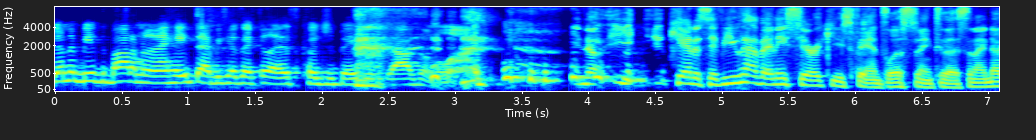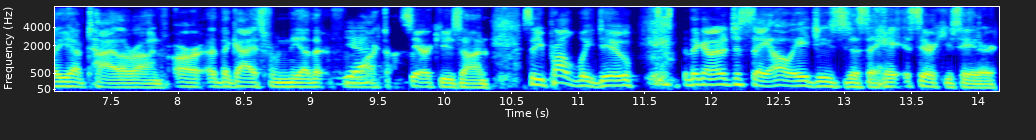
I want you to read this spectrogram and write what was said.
gonna be at the bottom, and I hate that because I feel like it's Coach Babers' job's on the line. you know, Candace, if you have any Syracuse fans listening to this, and I know you have Tyler on, or the guys from the other from yeah. Locked On Syracuse on, so you probably do. They're gonna just say, "Oh, AJ's just a Syracuse hater."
